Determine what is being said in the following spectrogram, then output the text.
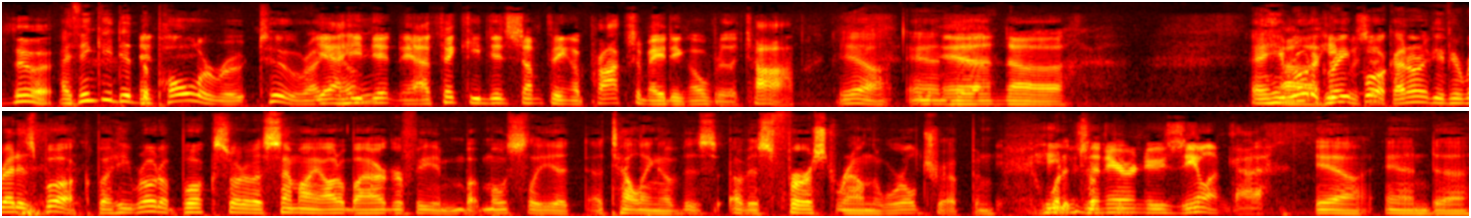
to do it. I think he did the It- polar route too, right? yeah, he Tony? did. I think he did something approximating over the top. Yeah, and And, uh, uh, and he uh, wrote a great book. I don't know if you read his book, but he wrote a book, sort of a semi-autobiography, but mostly a, a telling of his of his first round the world trip and he what it was an to- Air New Zealand guy. Yeah, and uh,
